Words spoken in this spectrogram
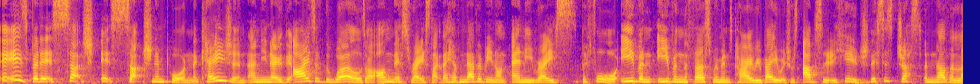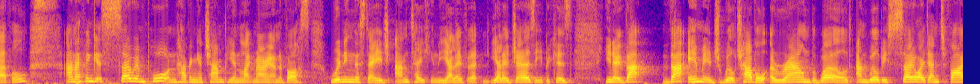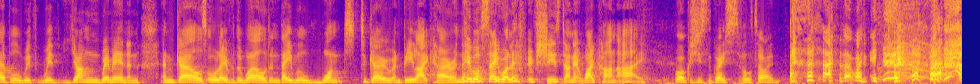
It is, but it's such it's such an important occasion, and you know the eyes of the world are on this race like they have never been on any race before. Even even the first women's Paris Roubaix, which was absolutely huge. This is just another level, and I think it's so important having a champion like Marianne Vos winning the stage and taking the yellow yellow jersey because you know that that image will travel around the world and will be so identifiable with, with young women and, and girls all over the world and they will want to go and be like her. And they will say well if, if she's done it why can't i? Well because she's the greatest of all time. That might be.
